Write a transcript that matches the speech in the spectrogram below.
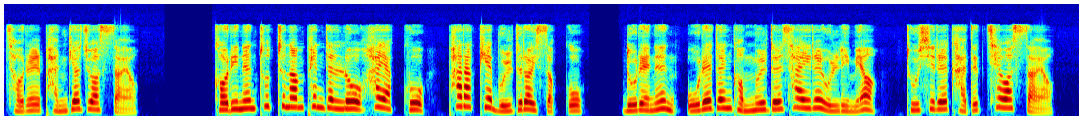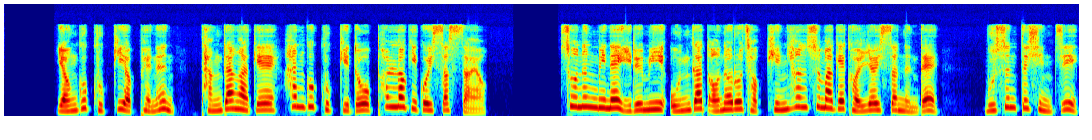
저를 반겨주었어요. 거리는 토트넘 팬들로 하얗고 파랗게 물들어 있었고 노래는 오래된 건물들 사이를 울리며 도시를 가득 채웠어요. 영국 국기 옆에는 당당하게 한국 국기도 펄럭이고 있었어요. 손흥민의 이름이 온갖 언어로 적힌 현수막에 걸려 있었는데 무슨 뜻인지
